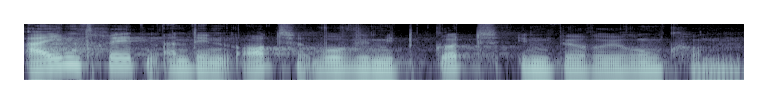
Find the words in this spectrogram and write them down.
Eintreten an den Ort, wo wir mit Gott in Berührung kommen.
